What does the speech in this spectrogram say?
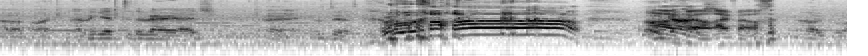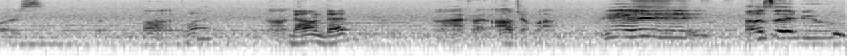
Oh, let me get to the very edge. Alright, let's do this. oh, Oh, I fell. I fell. Oh, of course. Hold. What? Oh, Now I'm dead? oh, I probably, I'll jump off. I'll save you.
